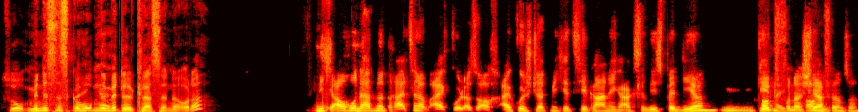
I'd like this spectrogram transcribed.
so mindestens gehobene Mittelklasse, ne, oder? Finde ich auch, und er hat nur 13 auf Alkohol. Also auch Alkohol stört mich jetzt hier gar nicht. Axel, wie es bei dir geht nicht, von der Schärfe und so.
